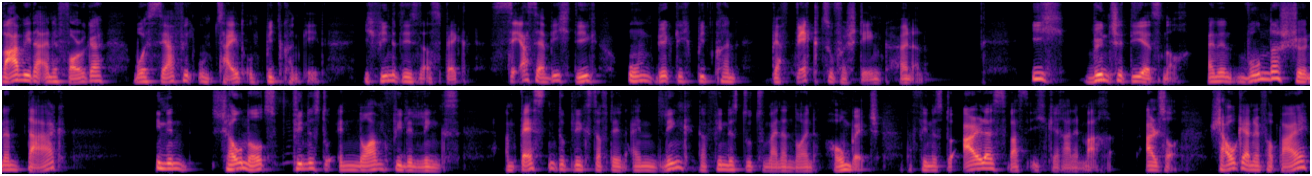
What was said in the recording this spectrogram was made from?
war wieder eine Folge, wo es sehr viel um Zeit und Bitcoin geht. Ich finde diesen Aspekt sehr, sehr wichtig, um wirklich Bitcoin perfekt zu verstehen können. Ich wünsche dir jetzt noch einen wunderschönen Tag. In den Show Notes findest du enorm viele Links. Am besten du klickst auf den einen Link, da findest du zu meiner neuen Homepage. Da findest du alles, was ich gerade mache. Also, schau gerne vorbei.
